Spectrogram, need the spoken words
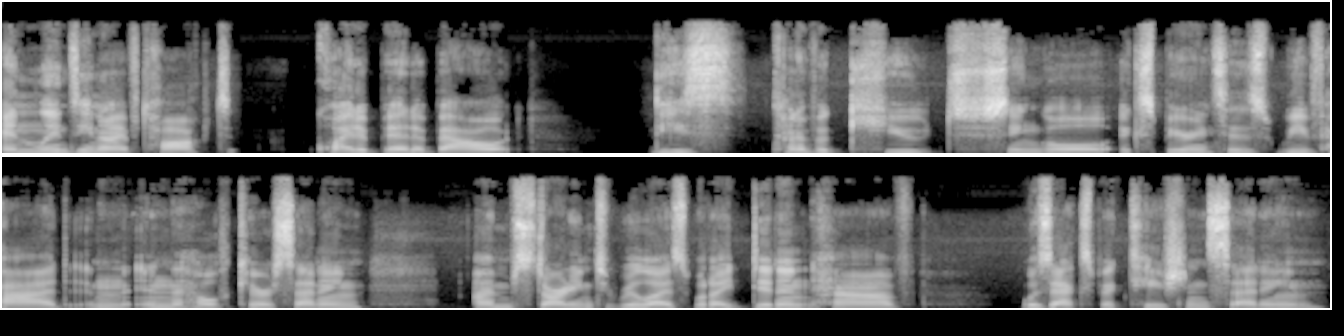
And Lindsey and I have talked quite a bit about these kind of acute single experiences we've had in, in the healthcare setting. I'm starting to realize what I didn't have was expectation setting.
